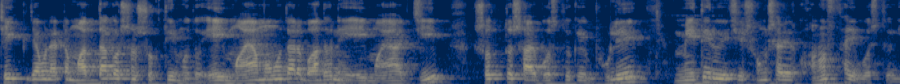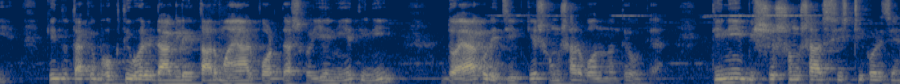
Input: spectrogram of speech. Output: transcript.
ঠিক যেমন একটা মাধ্যাকর্ষণ শক্তির মতো এই মায়া মমতার বাঁধনে এই মায়ার জীব সত্য সার বস্তুকে ভুলে মেতে রয়েছে সংসারের ক্ষণস্থায়ী বস্তু নিয়ে। কিন্তু তাকে ভক্তি ভরে ডাকলে তার মায়ার পর্দা সরিয়ে নিয়ে তিনি দয়া করে জীবকে সংসার বন্ধনতে দেন তিনি বিশ্ব সংসার সৃষ্টি করেছেন।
